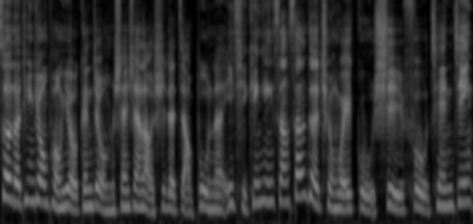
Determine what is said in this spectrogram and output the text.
所有的听众朋友跟着我们珊珊老师的脚步呢，一起轻轻桑桑的成为股市富千金。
